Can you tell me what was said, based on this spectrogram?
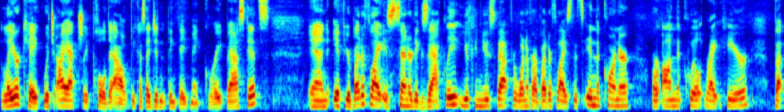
layer cake, which I actually pulled out because I didn't think they'd make great baskets. And if your butterfly is centered exactly, you can use that for one of our butterflies that's in the corner or on the quilt right here. But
